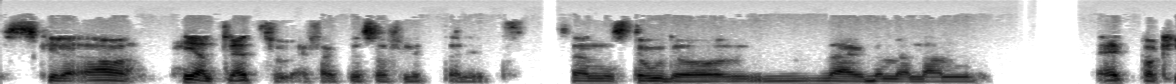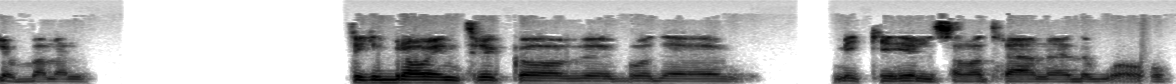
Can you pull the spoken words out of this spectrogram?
skulle, ja, helt rätt för mig faktiskt att flytta dit. Sen stod det och vägde mellan ett par klubbar, men fick ett bra intryck av eh, både Micke Hill som var tränare då och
